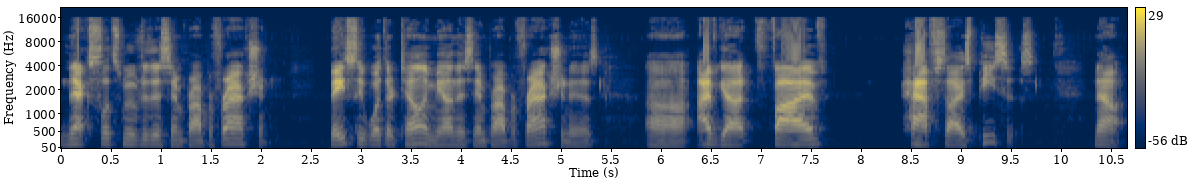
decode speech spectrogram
Next, let's move to this improper fraction. Basically, what they're telling me on this improper fraction is uh, I've got five half-size pieces. Now,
